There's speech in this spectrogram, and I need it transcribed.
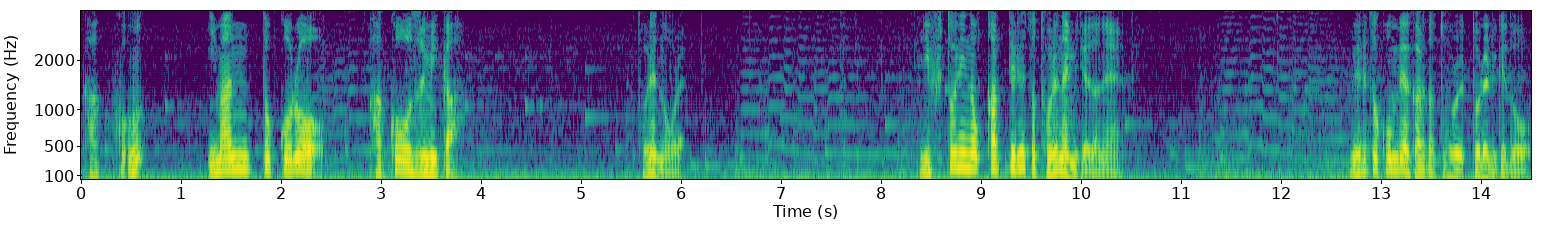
加工、ん今んところ、加工済みか。取れんの？俺。リフトに乗っかってるやつは取れないみたいだね。ベルトコンベヤからだと取れ取れるけど、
